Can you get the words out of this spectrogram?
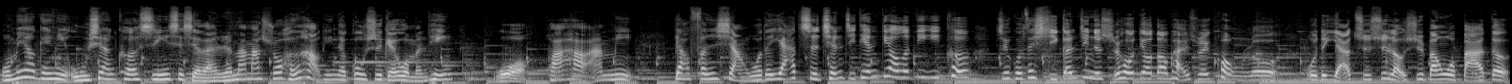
我们要给你无限颗星，谢谢懒人妈妈说很好听的故事给我们听。我华好阿蜜要分享我的牙齿前几天掉了第一颗，结果在洗干净的时候掉到排水孔了。我的牙齿是老师帮我拔的。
